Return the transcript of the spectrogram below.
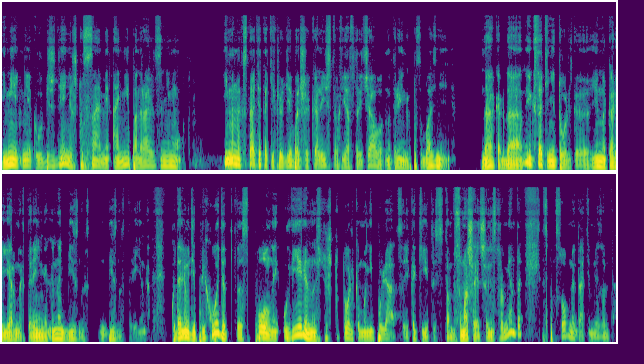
имеют некое убеждение, что сами они понравиться не могут. Именно, кстати, таких людей в больших количествах я встречал вот на тренингах по соблазнению да, когда, и, кстати, не только, и на карьерных тренингах, и на бизнес, бизнес-тренингах, куда люди приходят с полной уверенностью, что только манипуляции и какие-то там сумасшедшие инструменты способны дать им результат.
